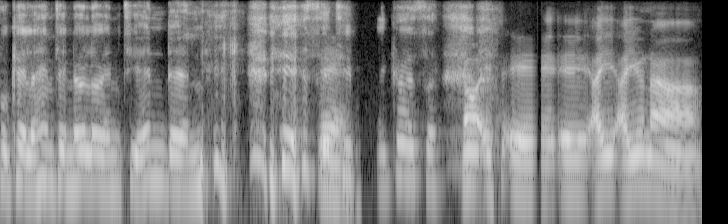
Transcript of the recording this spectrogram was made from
porque la gente no lo entiende y ese tipo de cosas. No, es, eh, eh, hay, hay, una,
